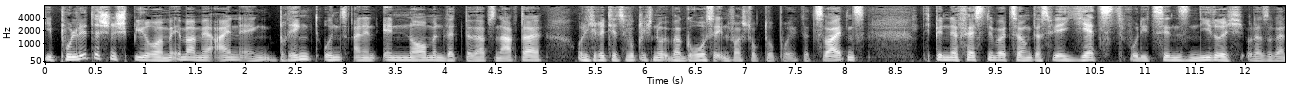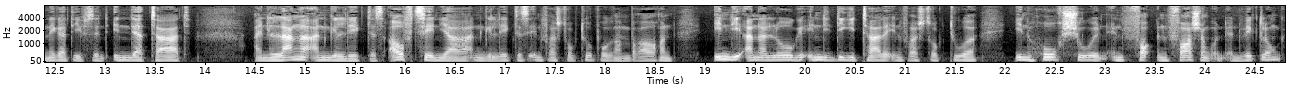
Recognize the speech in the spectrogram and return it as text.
die politischen Spielräume immer mehr einengen, bringt uns einen enormen Wettbewerbsnachteil. Und ich rede jetzt wirklich nur über große Infrastrukturprojekte. Zweitens, ich bin der festen Überzeugung, dass wir jetzt, wo die Zinsen niedrig oder sogar negativ sind, in der Tat ein lange angelegtes, auf zehn Jahre angelegtes Infrastrukturprogramm brauchen, in die analoge, in die digitale Infrastruktur, in Hochschulen, in, in, Forschung und Entwicklung.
